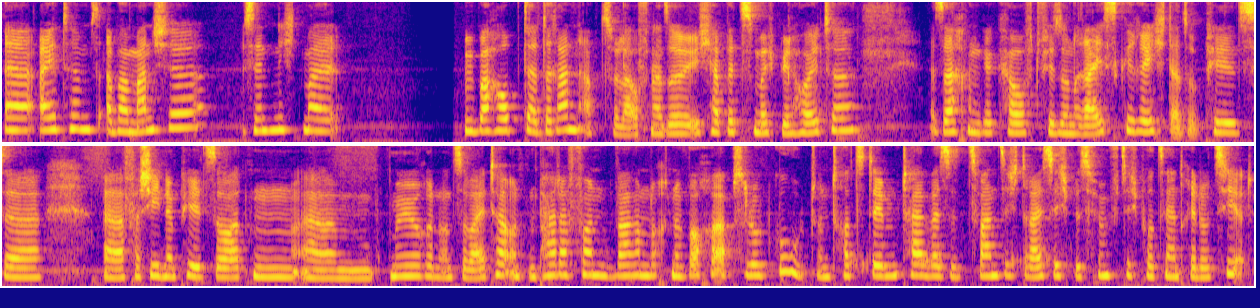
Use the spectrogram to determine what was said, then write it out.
äh, Items, aber manche sind nicht mal überhaupt da dran abzulaufen. Also ich habe jetzt zum Beispiel heute Sachen gekauft für so ein Reisgericht, also Pilze, äh, verschiedene Pilzsorten, ähm, Möhren und so weiter. Und ein paar davon waren noch eine Woche absolut gut und trotzdem teilweise 20, 30 bis 50 Prozent reduziert.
